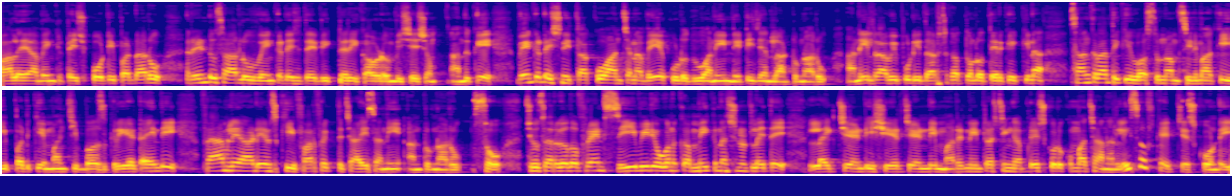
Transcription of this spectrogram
బాలయ్య వెంకటేష్ పోటీ పడ్డారు. రెండు సార్లు వెంకటేష్ దే విక్టరీ కావడం విశేషం. అందుకే వెంకటేష్ని తక్కువ అంచనా వేయకూడదు అని నెటిజన్లు అంటున్నారు. అనిల్ రావిపూడి దర్శకత్వంలో తెరకెక్కిన సంక్రాంతికి వస్తున్నాం. సినిమాకి ఇప్పటికే మంచి బజ్ క్రియేట్ అయింది. ఫ్యామిలీ ఆడియన్స్కి పర్ఫెక్ట్ చాయిస్ అని అంటున్నారు. సో చూసారు కదా ఫ్రెండ్స్ ఈ వీడియో కనుక మీకు నచ్చినట్లయితే లైక్ చేయండి షేర్ చేయండి. మరిన్ని ఇంట్రెస్టింగ్ అప్డేట్స్ కొరకు మా ఛానల్ని సబ్స్క్రైబ్ చేసుకోండి.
